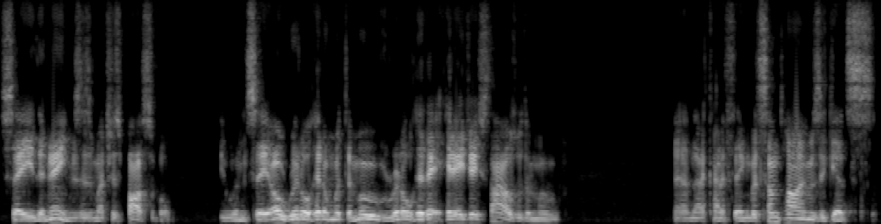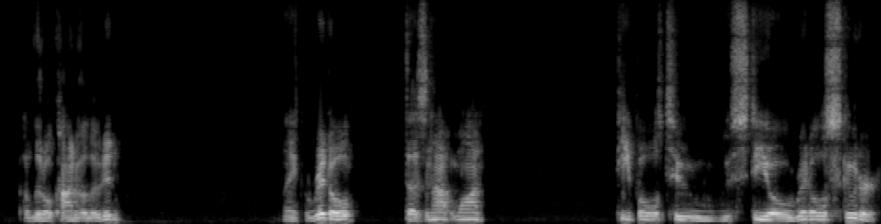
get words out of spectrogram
say the names as much as possible. You wouldn't say oh Riddle hit him with the move. Riddle hit hit AJ Styles with a move and that kind of thing. But sometimes it gets a little convoluted. Like Riddle does not want people to steal Riddle's scooter.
